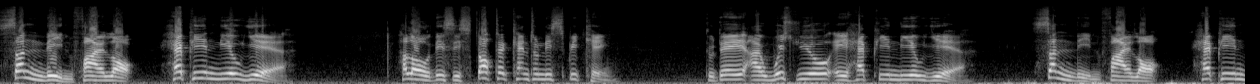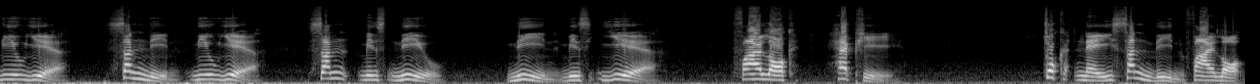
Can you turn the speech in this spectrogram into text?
新年快乐，Happy New Year! Hello, this is Dr. Cantonese speaking. Today I wish you a Happy New Year. 新年快乐，Happy New Year. 新年 New Year. 新 means new. 年 means year. 快乐 happy. 祝你新年快乐，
